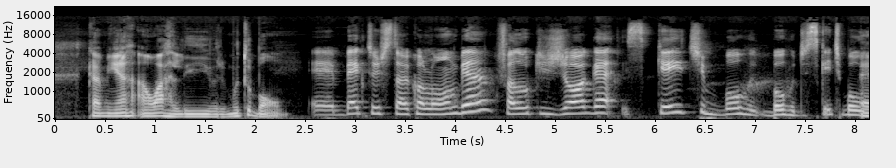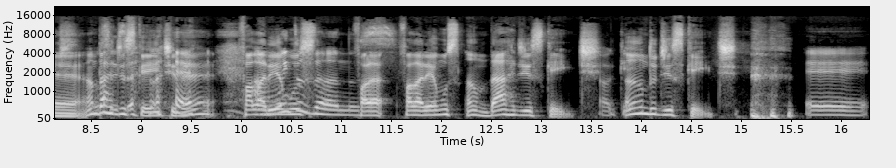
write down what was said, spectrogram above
Caminhar ao ar livre, muito bom. É, Back to Story Colômbia falou que joga skateboard, board, skateboard. É, andar de se- skate, né? Há Falaremos, muitos anos. fala- falaremos andar de skate. Ok. Ando de skate. É,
